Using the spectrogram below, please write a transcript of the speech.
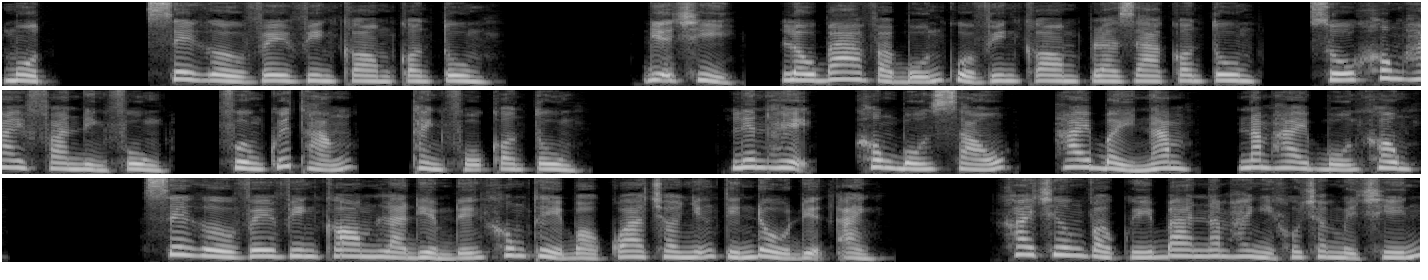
1. CGV Vincom Con Tum Địa chỉ: lầu 3 và 4 của Vincom Plaza Con Tum, số 02 Phan Đình Phùng, phường Quyết Thắng, thành phố Con Tum. Liên hệ 046 275 5240. CGV Vincom là điểm đến không thể bỏ qua cho những tín đồ điện ảnh. Khai trương vào quý 3 năm 2019,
